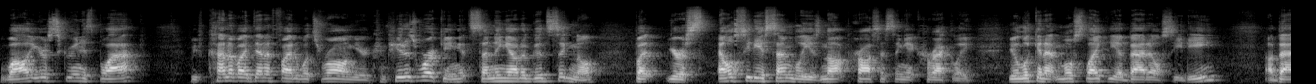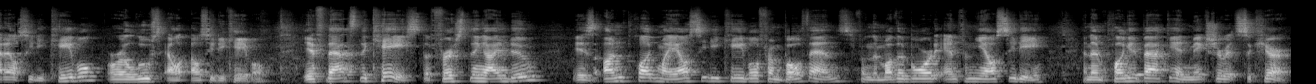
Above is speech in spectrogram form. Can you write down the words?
while your screen is black, we've kind of identified what's wrong. Your computer's working, it's sending out a good signal, but your LCD assembly is not processing it correctly. You're looking at most likely a bad LCD, a bad LCD cable, or a loose L LCD cable. If that's the case, the first thing I do is unplug my LCD cable from both ends, from the motherboard and from the LCD, and then plug it back in, make sure it's secure.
